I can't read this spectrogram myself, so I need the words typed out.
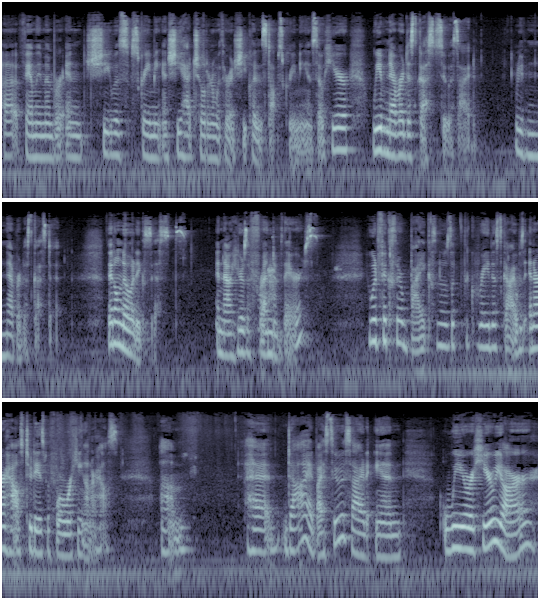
a, a, family member, and she was screaming, and she had children with her, and she couldn't stop screaming. And so here, we've never discussed suicide. We've never discussed it. They don't know it exists. And now here's a friend of theirs who would fix their bikes, and was like the greatest guy. Was in our house two days before working on our house. Um, had died by suicide, and we were here. We are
